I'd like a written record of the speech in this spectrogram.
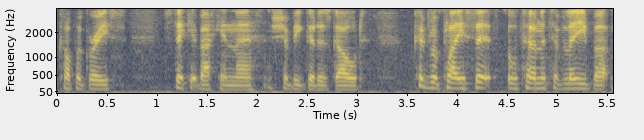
copper grease, stick it back in there. It should be good as gold. Could replace it alternatively, but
